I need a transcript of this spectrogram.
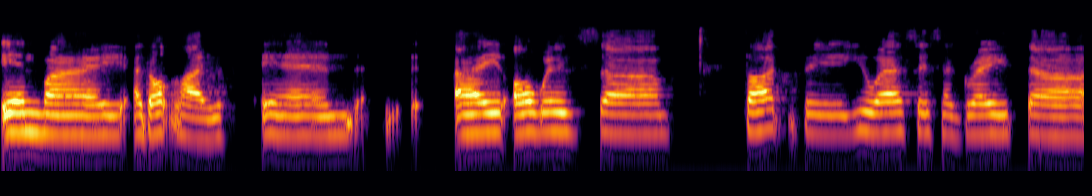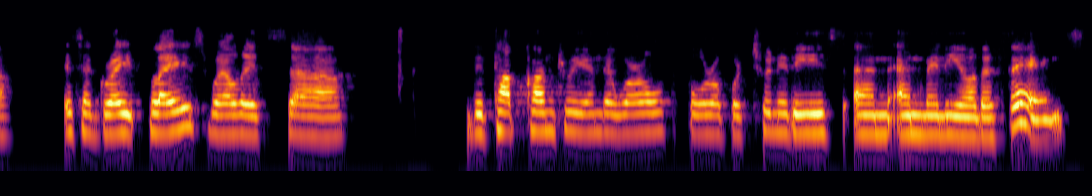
in my adult life. And I always uh, thought the U.S. is a great uh, it's a great place. Well, it's uh, the top country in the world for opportunities and and many other things.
